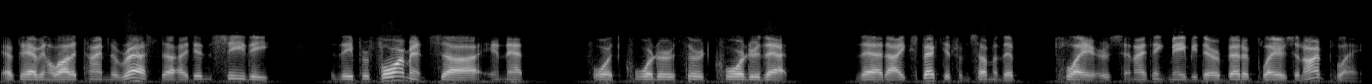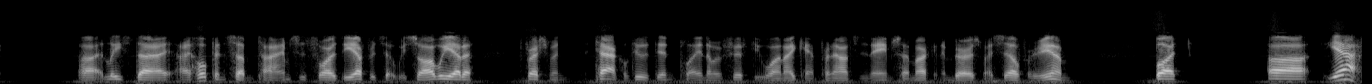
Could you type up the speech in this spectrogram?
after having a lot of time to rest. Uh, I didn't see the the performance uh, in that fourth quarter, third quarter that that I expected from some of the players, and I think maybe there are better players that aren't playing. Uh, at least I, I hope in sometimes, as far as the efforts that we saw. We had a freshman tackle too that didn't play, number 51. I can't pronounce his name, so I'm not going to embarrass myself or him. But Uh, yes,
